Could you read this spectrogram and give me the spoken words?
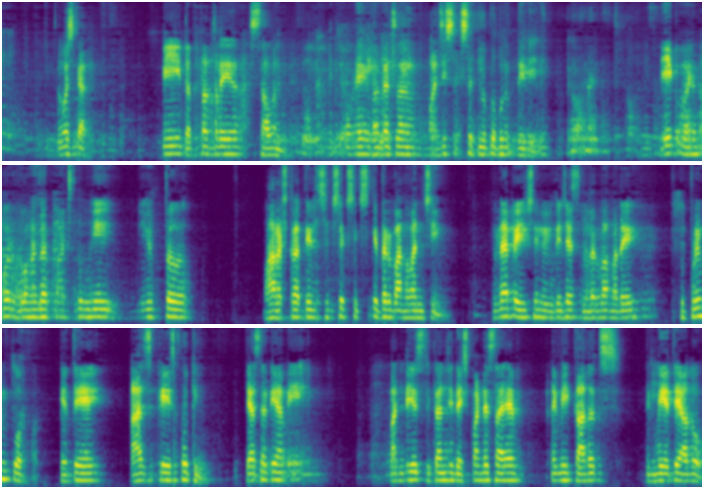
नमस्कार. मी दत्तात्रय सावंत. पुणे विभागाचा माजी शिक्षक लोकप्रतिनिधी. एक नोव्हेंबर दोन हजार पाच पूर्वी नियुक्त महाराष्ट्रातील शिक्षक शिक्षकेतर बांधवांची जुन्या पेन्शन योजनेच्या संदर्भामध्ये सुप्रीम कोर्ट येथे आज केस होती. त्यासाठी आम्ही माननीय श्रीकांतजी देशपांडे साहेब आणि मी कालच दिल्ली येथे आलो.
